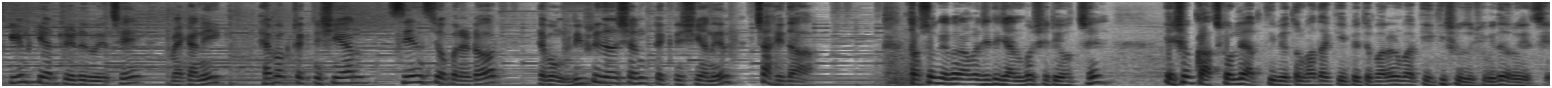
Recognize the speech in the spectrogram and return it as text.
স্কিল কেয়ার ট্রেডে রয়েছে মেকানিক হ্যাবক টেকনিশিয়ান সিএনসি অপারেটর এবং রিফ্রিজারেশন টেকনিশিয়ানের চাহিদা। দর্শক, এবার আমরা যেটি জানব সেটি হচ্ছে এসব কাজ করলে আপনি বেতন ভাতা কি পেতে পারেন বা কি কি সুযোগ সুবিধা রয়েছে?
